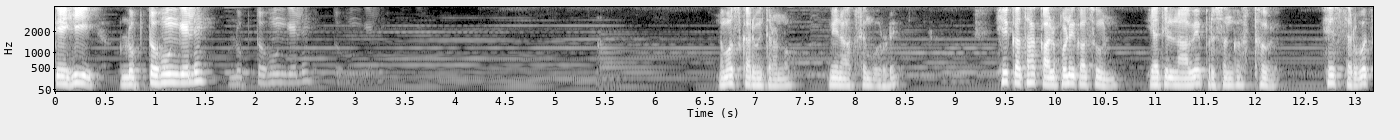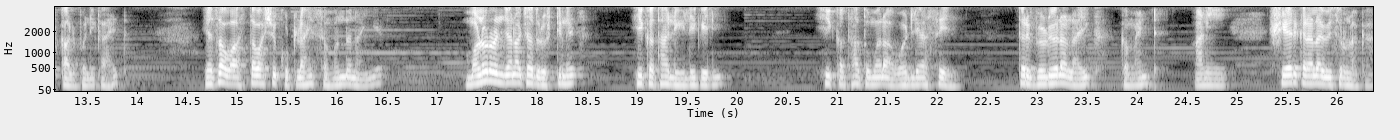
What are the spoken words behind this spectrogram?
तेही लुप्त होऊन गेले? लुप्त होऊन गेले? नमस्कार मित्रांनो मी नागसेन बोर्डे. ही कथा काल्पनिक असून यातील नावे प्रसंग स्थळ हे सर्वच काल्पनिक आहेत. याचा वास्तवाशी कुठलाही संबंध नाही आहे मनोरंजनाच्या दृष्टीनेच ही कथा लिहिली गेली. ही कथा तुम्हाला आवडली असेल तर व्हिडिओला लाईक कमेंट आणि शेअर करायला विसरू नका.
